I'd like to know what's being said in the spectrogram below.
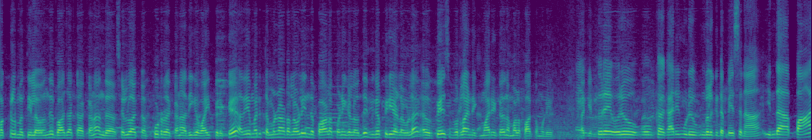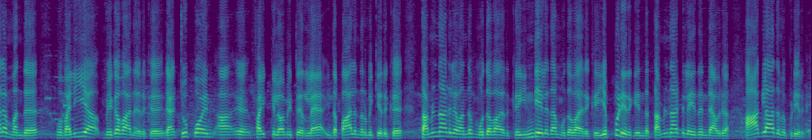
மக்கள் மத்தியில் வந்து பாஜகக்கான அந்த செல்வாக்கு கூடுறதுக்கான அதிக வாய்ப்பு இருக்குது அதே மாதிரி தமிழ்நாடு அளவில் இந்த பால பணிகளை வந்து மிகப்பெரிய அளவில் ஒரு பேசு பொருளாக இன்னைக்கு மாறி நம்மளால் பார்க்க முடியுது. துறை ஒரு காரியம் கூடி உங்கள்கிட்ட பேசினா இந்த பாலம் வந்து வலிய மிகவான இருக்குது டூ பாயிண்ட் ஃபைவ் கிலோமீட்டர்ல இந்த பாலம் நிர்மிக்க இருக்கு. தமிழ்நாடுல வந்து முதவா இருக்கு. இந்தியால தான் முதவா இருக்கு. எப்படி இருக்கு? இந்த தமிழ்நாட்டில் இதன் ஒரு ஆகலாதம் எப்படி இருக்கு?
